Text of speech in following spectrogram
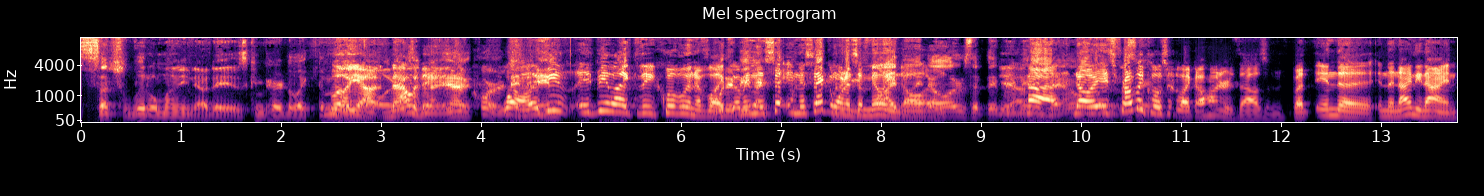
such little money nowadays compared to like the Well, yeah, dollars. nowadays, Yeah. of course. well, and- it'd be it'd be like the equivalent of like I be mean, the se- in the second one it it's a million $5 million. dollars if they Yeah. remade it Uh, no, it's probably closer to like a hundred thousand. But in the in the '99,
